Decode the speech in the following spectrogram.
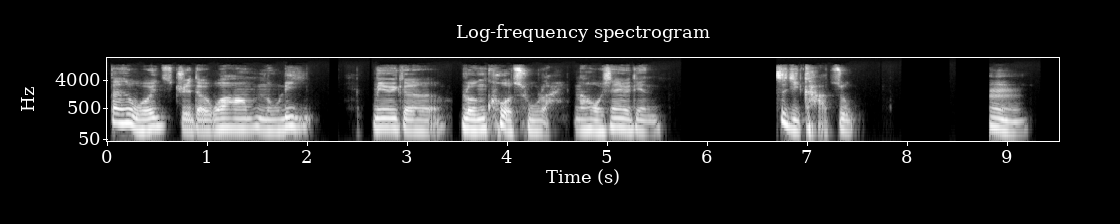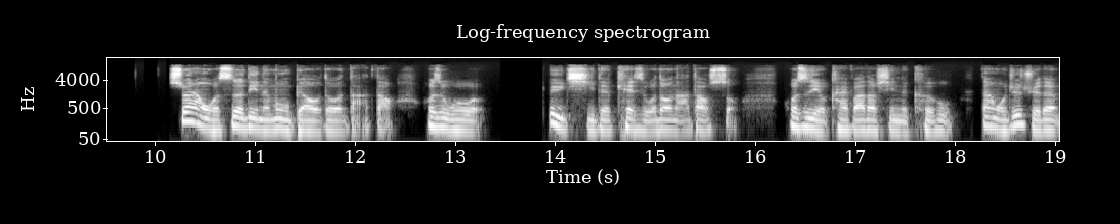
但是我一直觉得我好像努力没有一个轮廓出来，然后我现在有点自己卡住，嗯，虽然我设定的目标我都有达到，或者我预期的 case 我都有拿到手。或是有开发到新的客户，但我就觉得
